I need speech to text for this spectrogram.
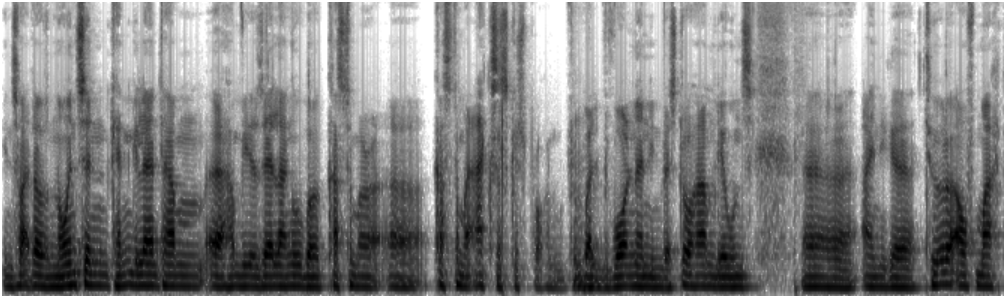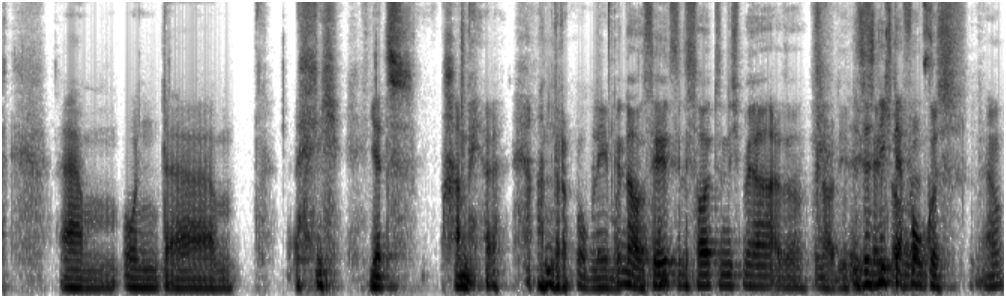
in 2019 kennengelernt haben, äh, haben wir sehr lange über Customer, äh, Customer Access gesprochen, mhm. weil wir wollen einen Investor haben, der uns äh, einige Türe aufmacht. Ähm, und ähm, jetzt haben wir andere Probleme. Genau, Sales ist heute nicht mehr, also genau. Die, die es ist nicht der Fokus. Ja.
